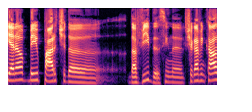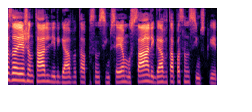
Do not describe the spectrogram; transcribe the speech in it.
e era meio parte da da vida, assim, né? Chegava em casa, ia jantar, ligava, tava passando Simpsons. Você ia almoçar, ligava, tava passando Simpsons. Porque,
